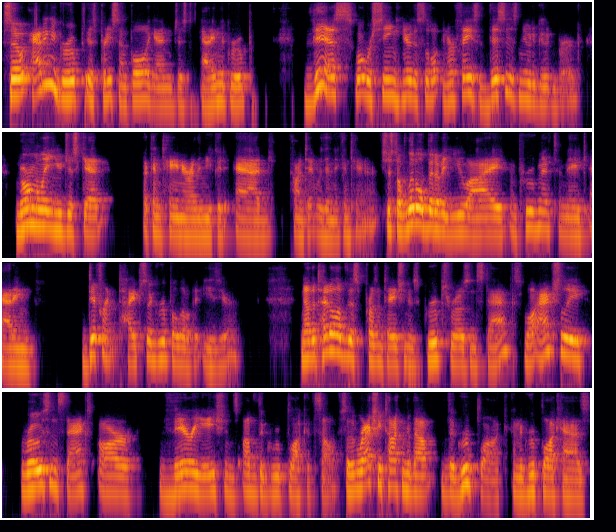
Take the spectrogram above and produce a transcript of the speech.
So adding a group is pretty simple. Again, just adding the group. This, what we're seeing here, this little interface, this is new to Gutenberg. Normally you just get a container and then you could add content within the container. It's just a little bit of a UI improvement to make adding different types of group a little bit easier. Now, the title of this presentation is Groups, Rows, and Stacks. Well, actually, rows and stacks are variations of the group block itself. So we're actually talking about the group block, and the group block has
